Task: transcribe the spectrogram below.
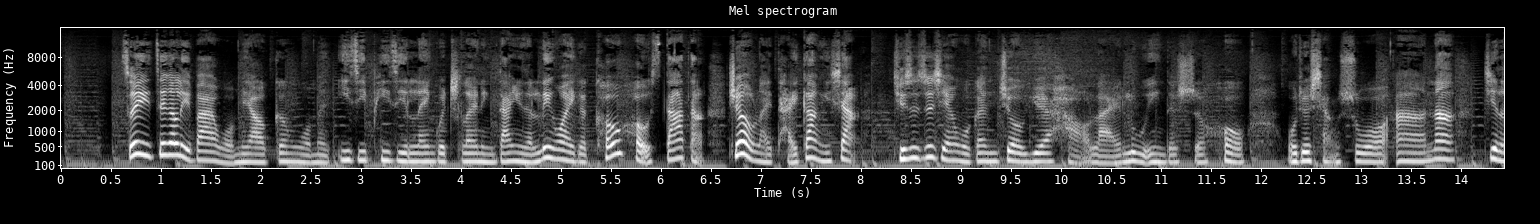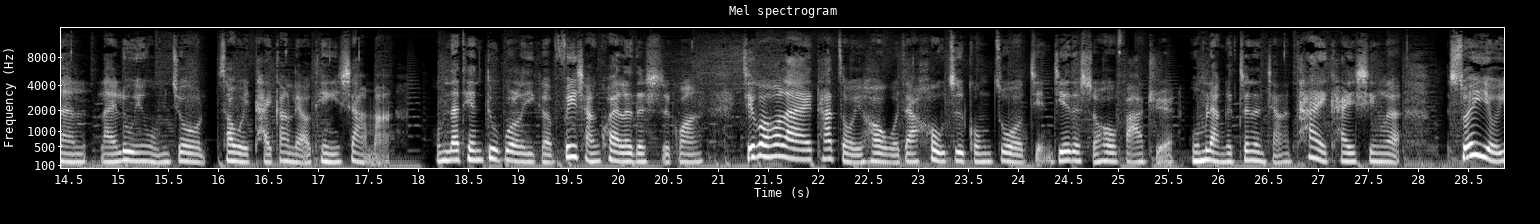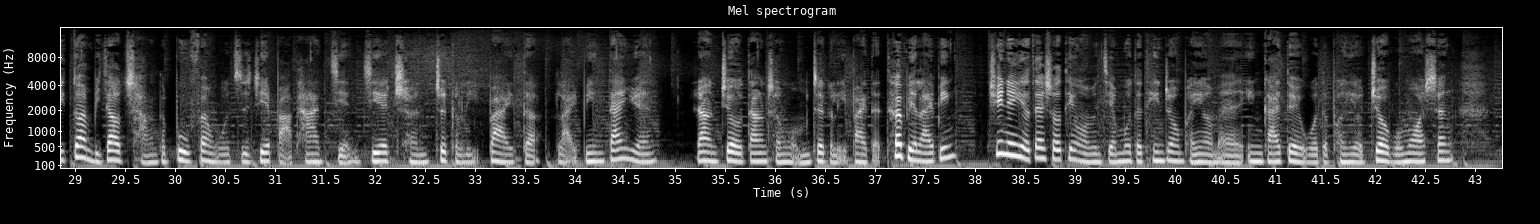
所以这个礼拜我们要跟我们 Easy Peasy Language Learning 单元的另外一个 co-host 搭档 Jo 来抬杠一下。其实之前我跟 Jo 约好来录音的时候，我就想说啊，那既然来录音，我们就稍微抬杠聊天一下嘛。我们那天度过了一个非常快乐的时光。结果后来他走以后，我在后置工作剪接的时候，发觉我们两个真的讲的太开心了。所以有一段比较长的部分，我直接把它剪接成这个礼拜的来宾单元，让就当成我们这个礼拜的特别来宾。去年有在收听我们节目的听众朋友们，应该对我的朋友 Joe 不陌生。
